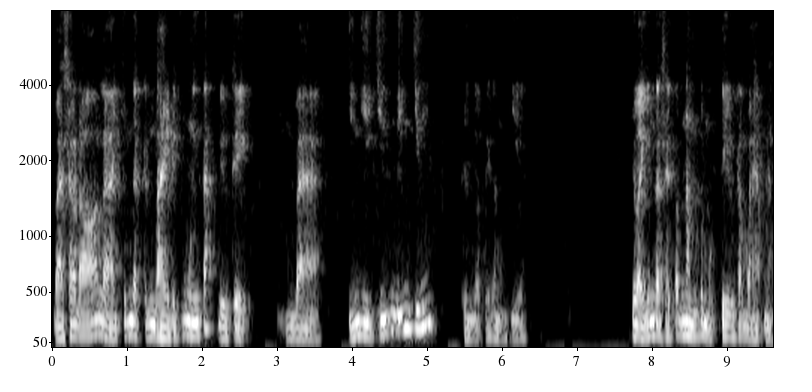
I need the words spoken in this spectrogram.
Và sau đó là chúng ta trình bày được cái nguyên tắc điều trị và những di chứng biến chứng thường gặp cái tầng giữa như vậy chúng ta sẽ có năm cái mục tiêu trong bài học này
